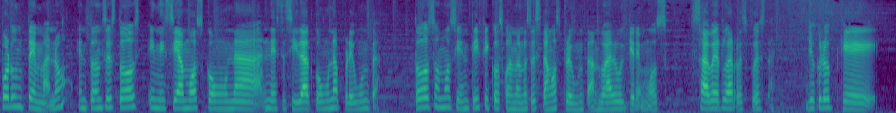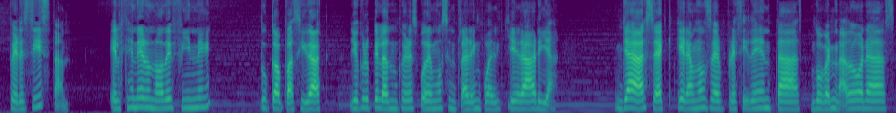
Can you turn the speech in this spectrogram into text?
por un tema, ¿no? Entonces todos iniciamos con una necesidad, con una pregunta. Todos somos científicos cuando nos estamos preguntando algo y queremos saber la respuesta. Yo creo que persistan. El género no define tu capacidad. Yo creo que las mujeres podemos entrar en cualquier área ya sea que queramos ser presidentas, gobernadoras,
